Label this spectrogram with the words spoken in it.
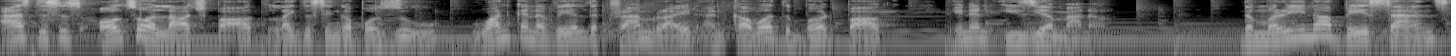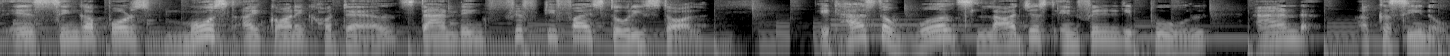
As this is also a large park like the Singapore Zoo, one can avail the tram ride and cover the bird park in an easier manner. The Marina Bay Sands is Singapore's most iconic hotel, standing 55 stories tall. It has the world's largest infinity pool and a casino.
